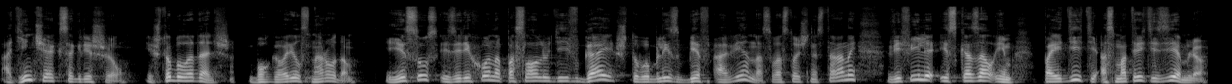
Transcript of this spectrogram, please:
Один человек согрешил. И что было дальше? Бог говорил с народом. Иисус из Ерихона послал людей в Гай, чтобы близ Беф-Авена с восточной стороны Вифиля и сказал им, «Пойдите, осмотрите землю».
